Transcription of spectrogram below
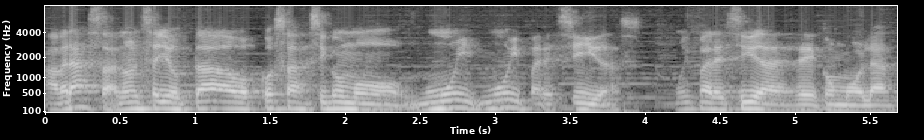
abraza, ¿no? El 6 octavos, cosas así como muy, muy parecidas, muy parecidas desde como la,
